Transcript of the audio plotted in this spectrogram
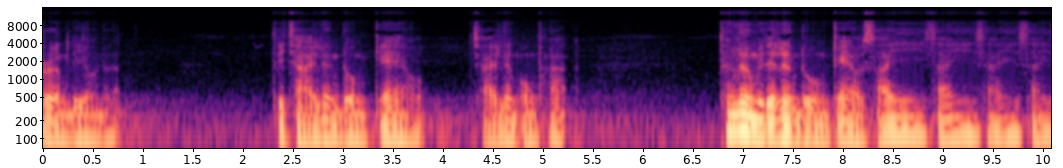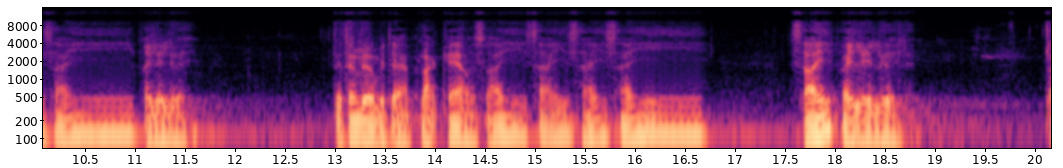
เรื่องเดียวนะที่ฉายเรื่องดวงแก้ว ฉายเรื่ององค์พระ ทั้งเรื่องมีแต่เรื่องดวงแก้วใสใสใสใสใสไปเรื่อยๆ แต่ทั้งเรื่องมีแต่พระแก้วใสใสใสใสใสไปเรื่อยๆเลย ต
